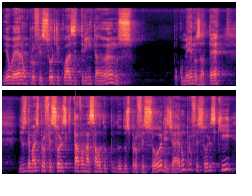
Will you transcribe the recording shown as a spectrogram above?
eu era um professor de quase 30 anos, pouco menos até. E os demais professores que estavam na sala do, do, dos professores já eram professores que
